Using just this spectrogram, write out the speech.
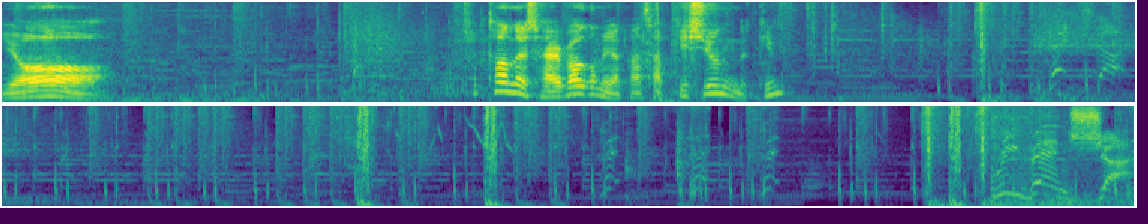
이야. 초탄을 잘 박으면 약간 잡기 쉬운 느낌? Revenge shot.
